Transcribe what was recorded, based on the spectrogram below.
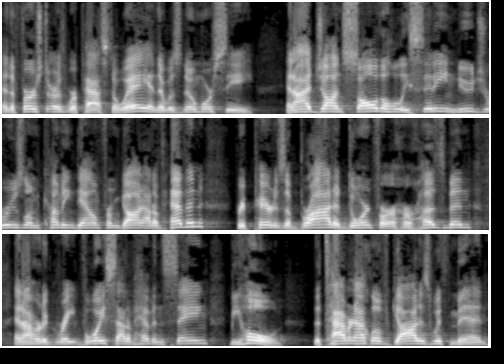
and the first earth were passed away, and there was no more sea. And I, John, saw the holy city, New Jerusalem, coming down from God out of heaven, prepared as a bride adorned for her husband. And I heard a great voice out of heaven saying, Behold, the tabernacle of God is with men.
